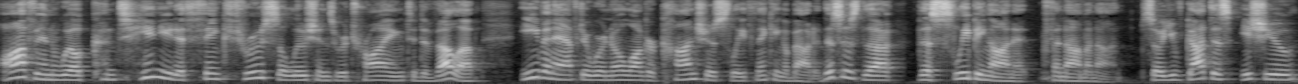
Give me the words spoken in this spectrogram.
often will continue to think through solutions we're trying to develop even after we're no longer consciously thinking about it. This is the the sleeping on it phenomenon. So you've got this issue,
